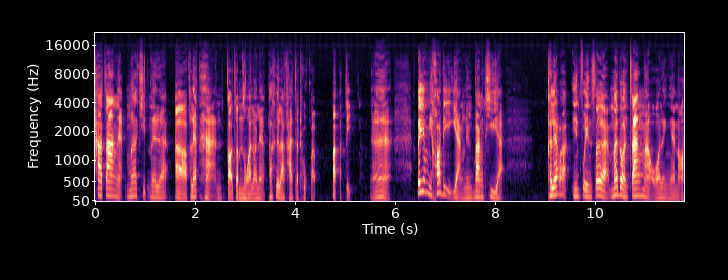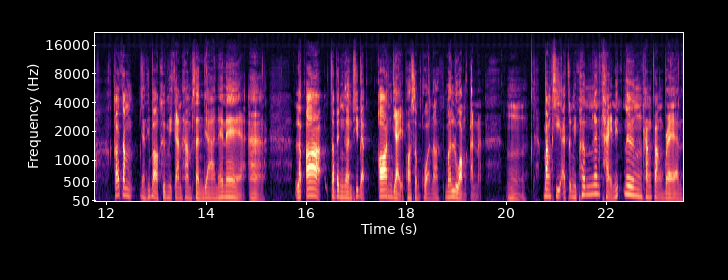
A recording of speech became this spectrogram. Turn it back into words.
ค่าจ้างเนี่ยเมื่อคิดในเขาเรียกหารต่อจำนวนแล้วเนี่ยก็คือราคาจะถูกแบบปกติอ่าก็ยังมีข้อดีอีกอย่างหนึ่งบางทีอะเขาเรียกว่าอินฟลูเอนเซอร์เมื่อโดนจ้างเหมาอะไรเงี้ยเนาะก็จะอย่างที่บอกคือมีการทำสัญญาแน่ๆอ่า แล้วก็จะเป็นเงินที่แบบก้อนใหญ่พอสมควรเนาะเมื่อรวมกันอะบางทีอาจจะมีเพิ่มเงื่อนไขนิดนึงทางฝั่งแบรนด์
